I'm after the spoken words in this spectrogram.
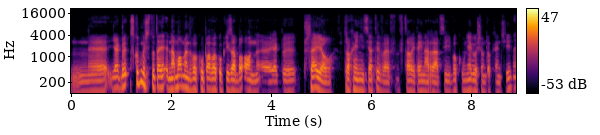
Mm, e, jakby skupmy się tutaj na moment wokół Pawła Kukiza, bo on e, jakby przejął trochę inicjatywę w całej tej narracji wokół niego się to kręci. No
